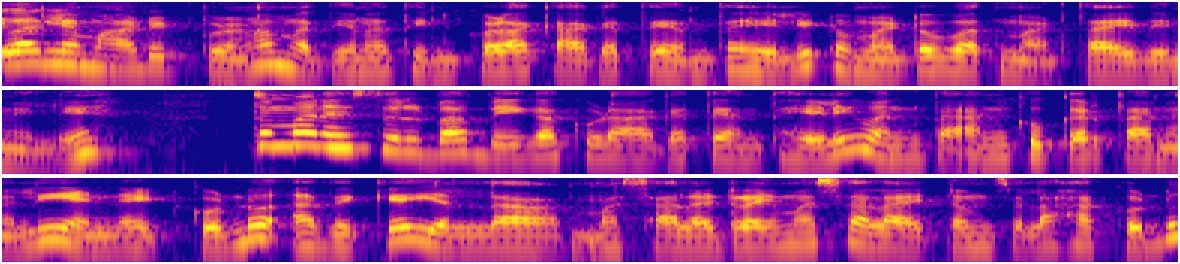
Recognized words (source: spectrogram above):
ಇವಾಗಲೇ ಮಾಡಿಟ್ಬಿಡೋಣ. ಮಧ್ಯಾಹ್ನ ತಿನ್ಕೊಳಕ್ಕಾಗತ್ತೆ ಅಂತ ಹೇಳಿ ಟೊಮ್ಯಾಟೊ ಬಾತ್ ಮಾಡ್ತಾ ಇದ್ದೀನಿ ಇಲ್ಲಿ. ತುಂಬಾ ಸುಲಭ, ಬೇಗ ಕೂಡ ಆಗುತ್ತೆ ಅಂತ ಹೇಳಿ ಒಂದು ಪ್ಯಾನ್ ಕುಕ್ಕರ್ ಪ್ಯಾನಲ್ಲಿ ಎಣ್ಣೆ ಇಟ್ಕೊಂಡು ಅದಕ್ಕೆ ಎಲ್ಲ ಮಸಾಲ ಡ್ರೈ ಮಸಾಲ ಐಟಮ್ಸ್ ಎಲ್ಲ ಹಾಕ್ಕೊಂಡು,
